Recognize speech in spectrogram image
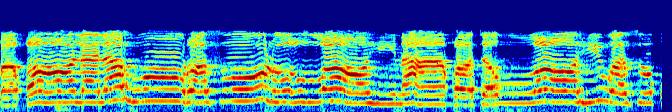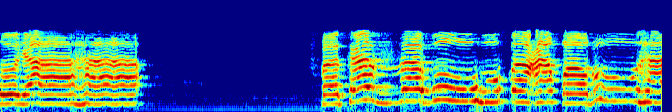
فقال لهم رسول الله ناقة الله وسقياها. فكذبوه فعقروها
